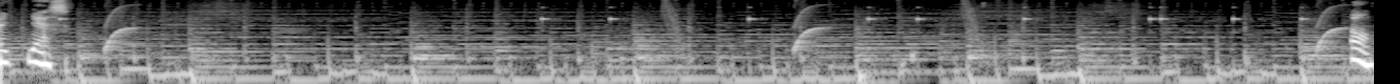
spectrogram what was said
I, yes. Oh.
